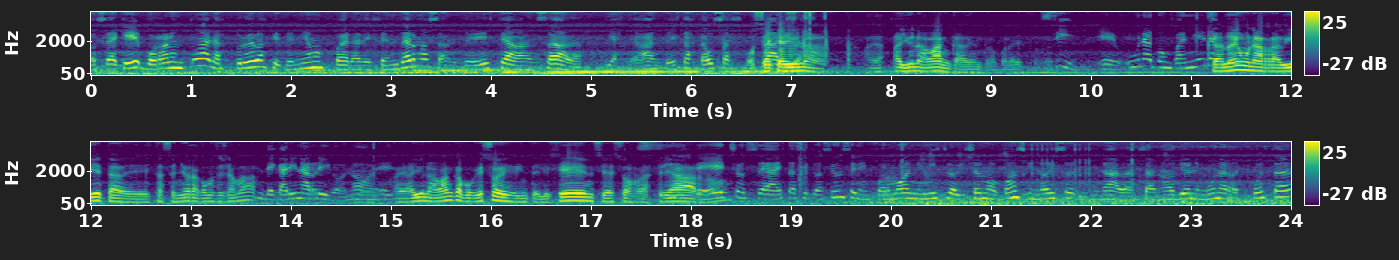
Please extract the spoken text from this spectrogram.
o sea que borraron todas las pruebas que teníamos para defendernos ante esta avanzada y hasta ante estas causas. O sea que hay una hay una banca dentro para esto. Sí, eh, una compañera. O sea, no es una rabieta de esta señora, ¿cómo se llama? De Karina Rigo, no. Eh, hay una banca porque eso es inteligencia, eso es rastrear. de hecho, o sea, esta situación se le informó al ministro Guillermo Pons y no hizo nada, o sea, no dio ninguna respuesta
